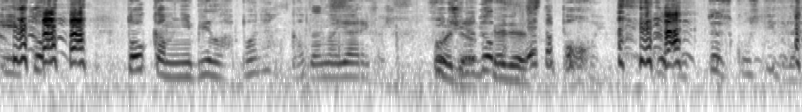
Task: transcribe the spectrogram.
и ток- током не било, понял? Когда наяриваешь. Очень Понял, удобно. конечно. Это похуй. То есть- То есть кусты, блядь.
